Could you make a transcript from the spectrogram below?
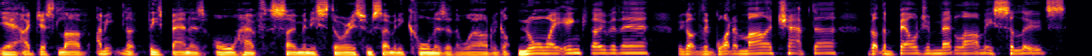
Yeah, I just love. I mean, look, these banners all have so many stories from so many corners of the world. We got Norway Inc. over there. We got the Guatemala chapter. We got the Belgian Metal Army salutes.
